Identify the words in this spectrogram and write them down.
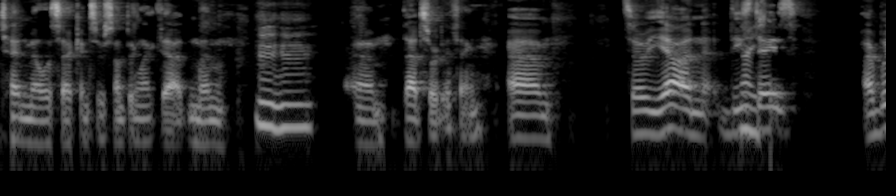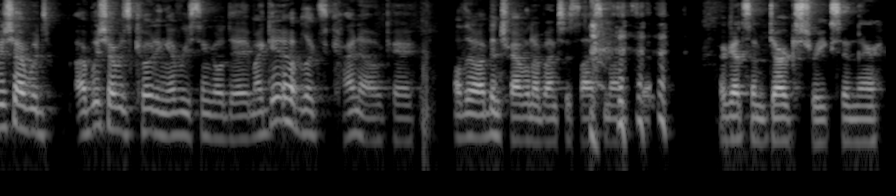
10 milliseconds or something like that. And then mm-hmm. um, that sort of thing. Um, so yeah, and these nice. days, I wish I would, I wish I was coding every single day. My GitHub looks kind of okay. Although I've been traveling a bunch this last month. So I got some dark streaks in there.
